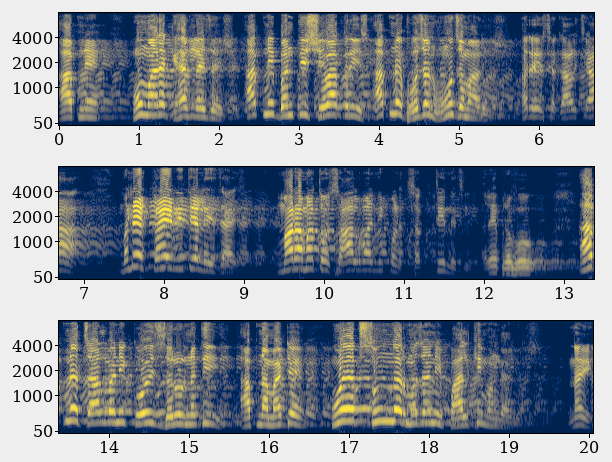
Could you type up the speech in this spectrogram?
આપને હું મારે ઘેર લઈ જઈશ. આપની બનતી સેવા કરીશ આપને ભોજન હું જમાડીશ. અરે સગાળચા મને કઈ રીતે લઈ જાય? મારામાં તો ચાલવાની પણ શક્તિ નથી. અરે પ્રભુ આપને ચાલવાની કોઈ જરૂર નથી. આપના માટે હું એક સુંદર મજાની પાલખી મંગાવીશ. નહીં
